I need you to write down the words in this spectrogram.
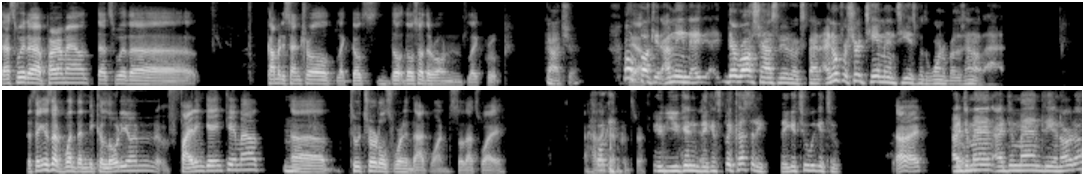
That's with uh Paramount. That's with uh Comedy Central. Like those th- those are their own like group. Gotcha. Oh Yeah. fuck it. I mean, their roster has to be able to expand. I know for sure TMNT is with Warner Brothers. I know that. The thing is that when the Nickelodeon fighting game came out, Mhm. uh two turtles were in that one. So that's why I have Fuck that concern. You, you can they can split custody. They get two, we get two. All right. I Cool. demand I demand Leonardo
